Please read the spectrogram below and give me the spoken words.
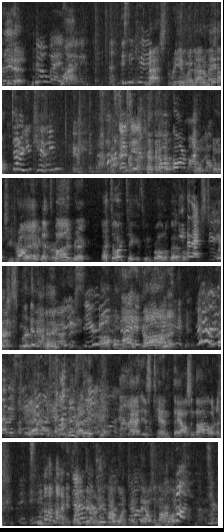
Read it. No way, What? he's kidding. Is he kidding? Match three and win that amount. Dad, are you kidding? That's it. Oh, Don't, don't you drop Hey, that that's girl. mine, Rick. That's our tickets, we brought them Yeah, over. that's true. You gotta Where's, split where's it that? Hey. Are you serious? Oh my is God. Rick. Mary, let me Me thank you. That is ten thousand dollars. It's not. Right there it is. I won ten thousand dollars. Honest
